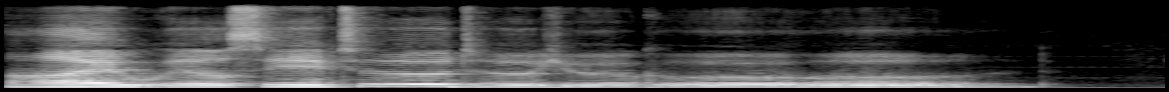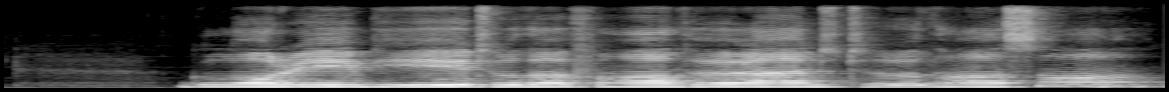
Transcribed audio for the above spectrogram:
I will seek to do you good. Glory be to the Father and to the Son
